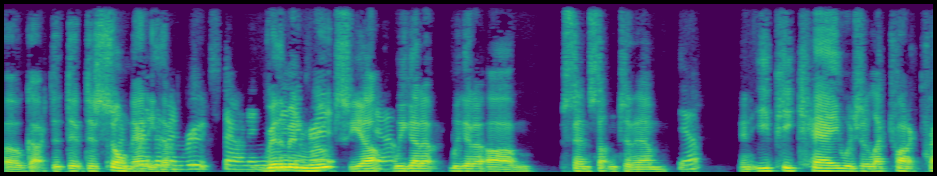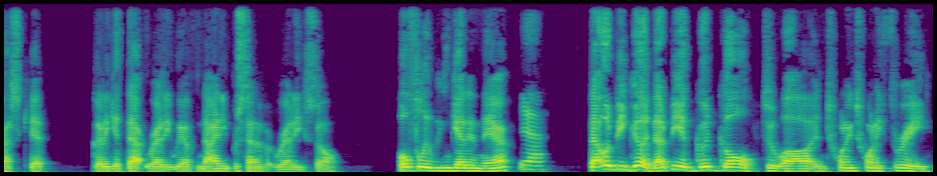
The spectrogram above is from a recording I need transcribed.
Oh God, th- th- there's so many. Rhythm that- and Roots down in Rhythm and Roots. Yeah, Yeah. we gotta we gotta um send something to them. Yep. An EPK, which is electronic press kit. Got to get that ready. We have ninety percent of it ready, so hopefully we can get in there. Yeah, That would be good. That'd be a good goal to uh in 2023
